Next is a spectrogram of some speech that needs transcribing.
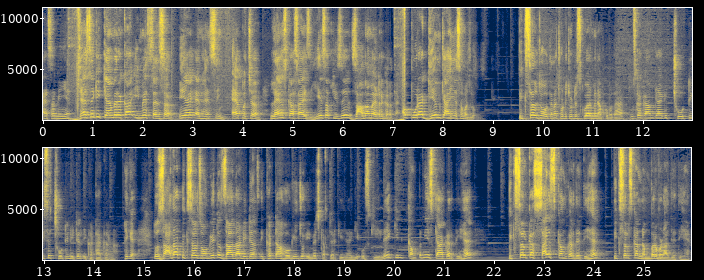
ऐसा नहीं है। जैसे कि कैमरे का image sensor A I enhancing aperture lens का साइज़ ये सब चीज़ें ज़्यादा मैटर करता है। अब पूरा गेम क्या है, ये समझ लो। पिक्सल जो होते हैं ना छोटे छोटे स्क्वायर, मैंने आपको बताया, उसका काम क्या है कि छोटी से छोटी डिटेल इकट्ठा करना, ठीक है? तो ज़्यादा पिक्सल्स होंगे तो ज़्यादा डिटेल्स इकट्ठा होगी, जो इमेज कैप्चर की जाएगी उसकी लेकिन कंपनीज़ क्या करती है? पिक्सल का साइज़ कम कर देती है, पिक्सल्स का नंबर बढ़ा देती है।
